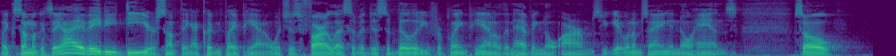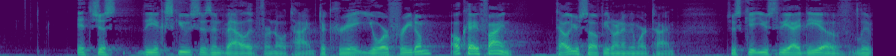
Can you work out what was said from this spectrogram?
like someone could say, I have ADD or something. I couldn't play piano, which is far less of a disability for playing piano than having no arms. You get what I'm saying? And no hands. So it's just the excuse isn't valid for no time. To create your freedom, okay, fine. Tell yourself you don't have any more time. Just get used to the idea of li-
